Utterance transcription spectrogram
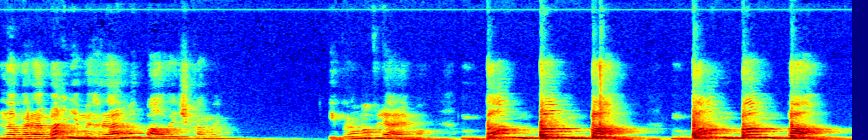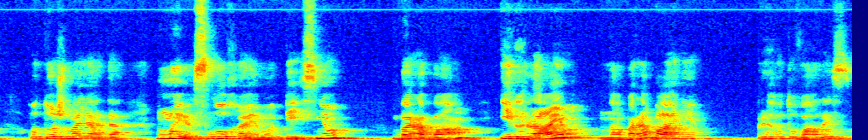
На барабані ми граємо паличками і промовляємо бам-бам-бам. Отож, ми слухаємо пісню, барабан і граємо на барабані. Приготувались?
